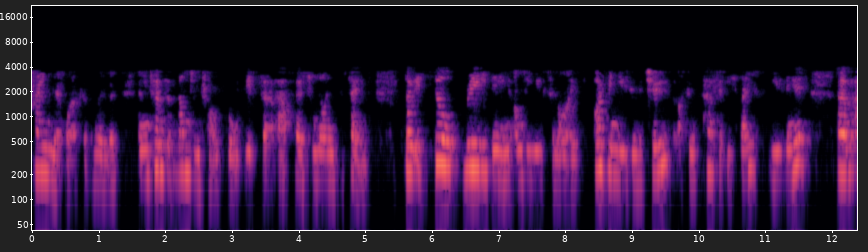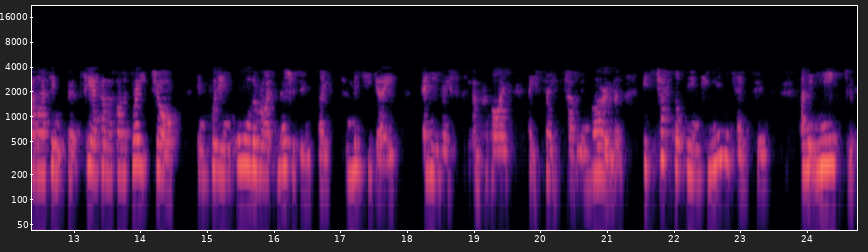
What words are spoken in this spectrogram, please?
train network at the moment. And in terms of London transport, it's at about 39%. So it's still really being underutilised. I've been using the tube. I feel perfectly safe using it. Um, and I think that TfL has done a great job in putting all the right measures in place to mitigate any risks and provide a safe travel environment. It's just not being communicated and it needs to. Be.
